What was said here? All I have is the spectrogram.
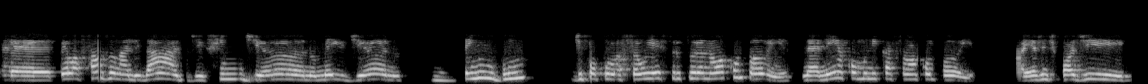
é, pela sazonalidade, fim de ano, meio de ano, tem um boom de população e a estrutura não acompanha, né? nem a comunicação acompanha. Aí a gente pode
